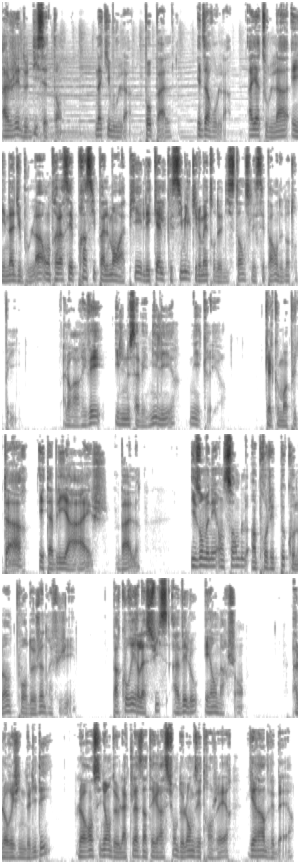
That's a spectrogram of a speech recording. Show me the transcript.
Âgés de 17 ans, Nakibullah, Popal, Edzarullah, Ayatullah et Najibullah ont traversé principalement à pied les quelques 6000 km de distance les séparant de notre pays. À leur arrivée, ils ne savaient ni lire ni écrire. Quelques mois plus tard, établis à Aesh, Bâle, ils ont mené ensemble un projet peu commun pour de jeunes réfugiés. Parcourir la Suisse à vélo et en marchant. À l'origine de l'idée, leur enseignant de la classe d'intégration de langues étrangères, Gerhard Weber.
